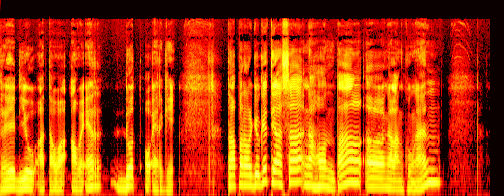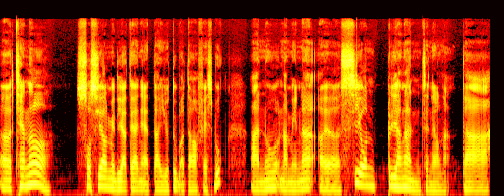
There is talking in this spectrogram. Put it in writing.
Radio atau awr.org. Taparol Joge tiasa ngahontal e, ngalangkungan e, channel sosial media nyaeta YouTube atau Facebook anu namina e, Sion Priangan channelnatah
